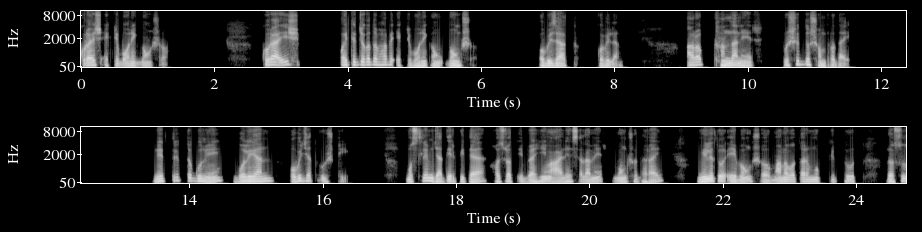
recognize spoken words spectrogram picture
কুরাইশ একটি বণিক বংশ। কুরাইশ ঐতিহ্যগতভাবে একটি বণিক বংশ। অভিজাত কবিলা। আরব খানদানের প্রসিদ্ধ সম্প্রদায়। নেতৃত্ব গুণে বলীয়ান অভিজাত গোষ্ঠী। মুসলিম জাতির পিতা হযরত ইব্রাহিম আলাইহিস সালামের বংশধারায় মিলিত এই বংশ মানবতার মুক্তির দূত রাসূল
